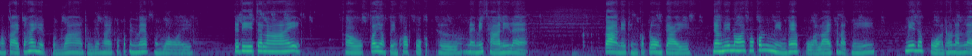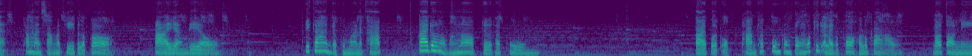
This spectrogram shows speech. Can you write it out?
น้องกายก็ให้เหตุผลว่าถึงยังไงเขาก็เป็นแม่ของลอย จะดีจะร้าย เขาก็ยังเป็นครอบครัวกับเธอในไม่ช้านี้แหละ ก้านในถึงกับโล่งใจ อย่างน้อยๆเขาก็ไม่มีแม่ผัวร้ายขนาดนี้ มีแต่ผัวเท่านั้นแหละถ้ามันสามัคคีกันแล้วก็ตายอย่างเดียวพี่ก้านเดี๋ยวผมมานะครับกายเดินออกข้างนอกเจอทัดภูมิกายเปิดอกถามทัดภูมิตรงๆ ว่าคิดอะไรกับพ่อเขาหรือเปล่า แล้วตอนนี้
